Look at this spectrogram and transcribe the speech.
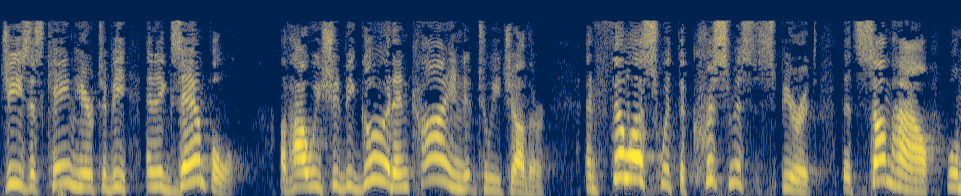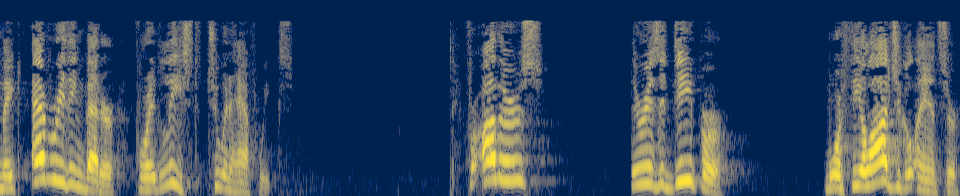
Jesus came here to be an example of how we should be good and kind to each other and fill us with the Christmas spirit that somehow will make everything better for at least two and a half weeks. For others, there is a deeper, more theological answer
